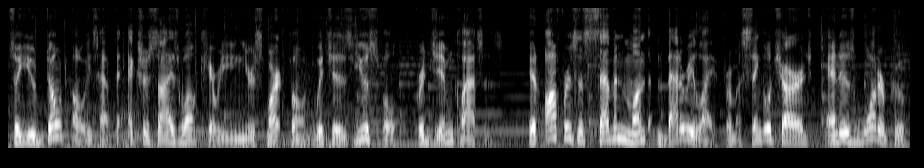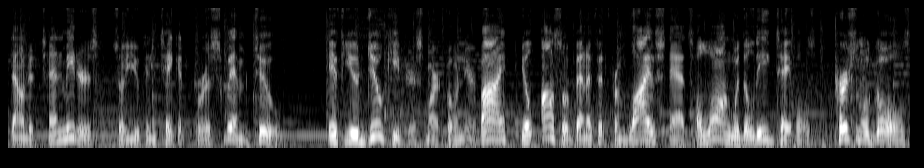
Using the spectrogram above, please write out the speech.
so you don't always have to exercise while carrying your smartphone, which is useful for gym classes. It offers a 7 month battery life from a single charge and is waterproof down to 10 meters so you can take it for a swim too. If you do keep your smartphone nearby, you'll also benefit from live stats along with the league tables, personal goals,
